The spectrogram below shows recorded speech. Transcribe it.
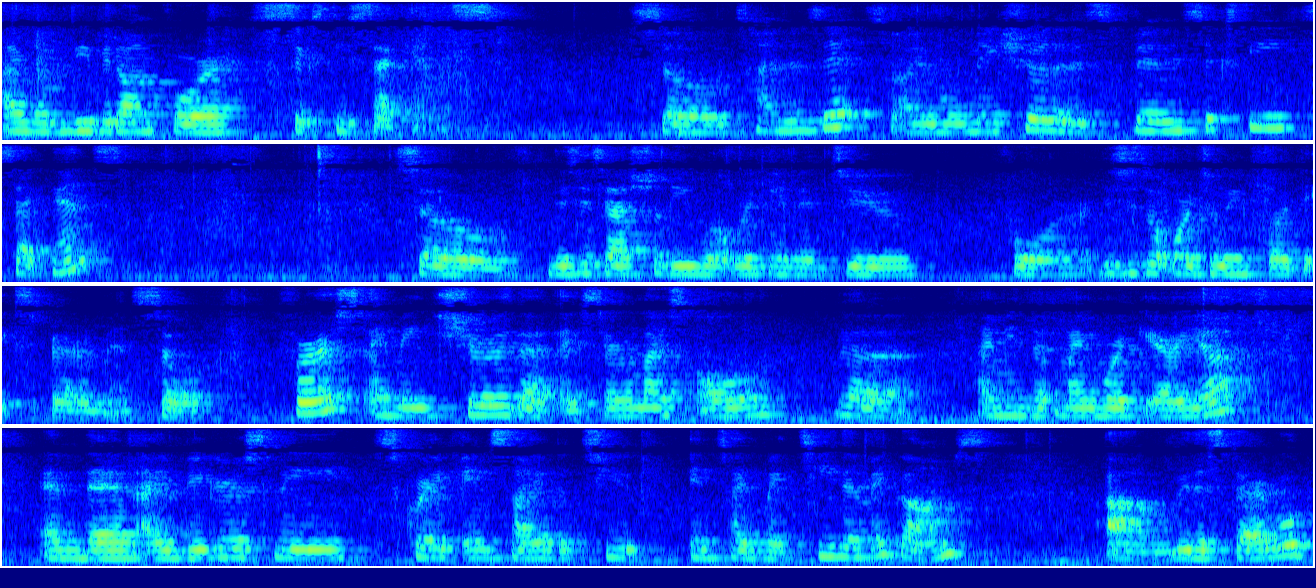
I would leave it on for 60 seconds. So time is it, so I will make sure that it's been 60 seconds. So this is actually what we're gonna do for, this is what we're doing for the experiment. So first I made sure that I sterilized all the, I mean the, my work area. And then I vigorously scrape inside the tube, inside my teeth and my gums um, with a sterile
